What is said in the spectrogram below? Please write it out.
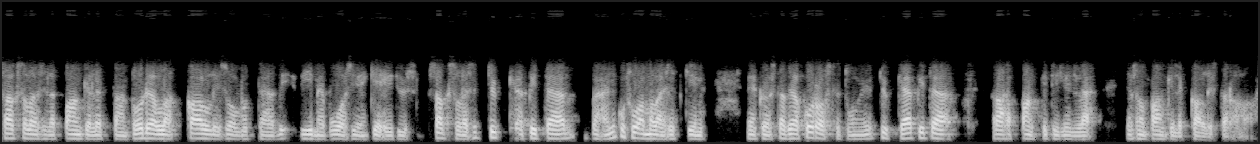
Saksalaisille pankeille tämä on todella kallis ollut tämä viime vuosien kehitys. Saksalaiset tykkää pitää, vähän niin kuin suomalaisetkin, eikö sitä vielä korostettu, niin tykkää pitää rahat pankkitilillä ja se on pankille kallista rahaa.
